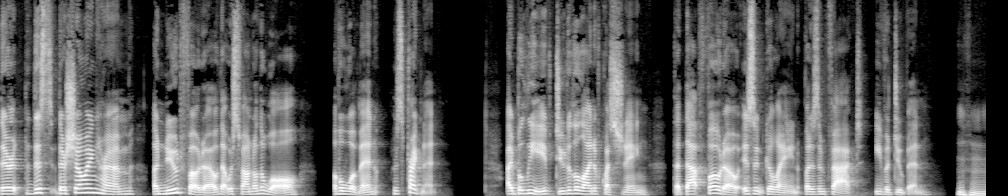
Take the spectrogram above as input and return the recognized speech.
They're this they're showing him a nude photo that was found on the wall of a woman who's pregnant. I believe, due to the line of questioning, that that photo isn't Ghislaine, but is in fact Eva Dubin. Mm-hmm.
